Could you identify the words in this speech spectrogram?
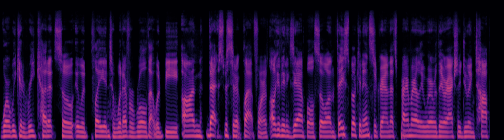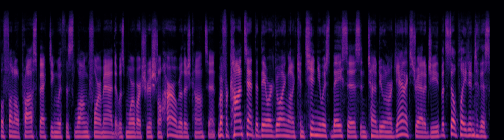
where we could recut it so it would play into whatever role that would be on that specific platform. I'll give you an example. So on Facebook and Instagram, that's primarily where they were actually doing top of funnel prospecting with this long form ad that was more of our traditional Harmon Brothers content. But for content that they were going on a continuous basis and trying to do an organic strategy, but still played into this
